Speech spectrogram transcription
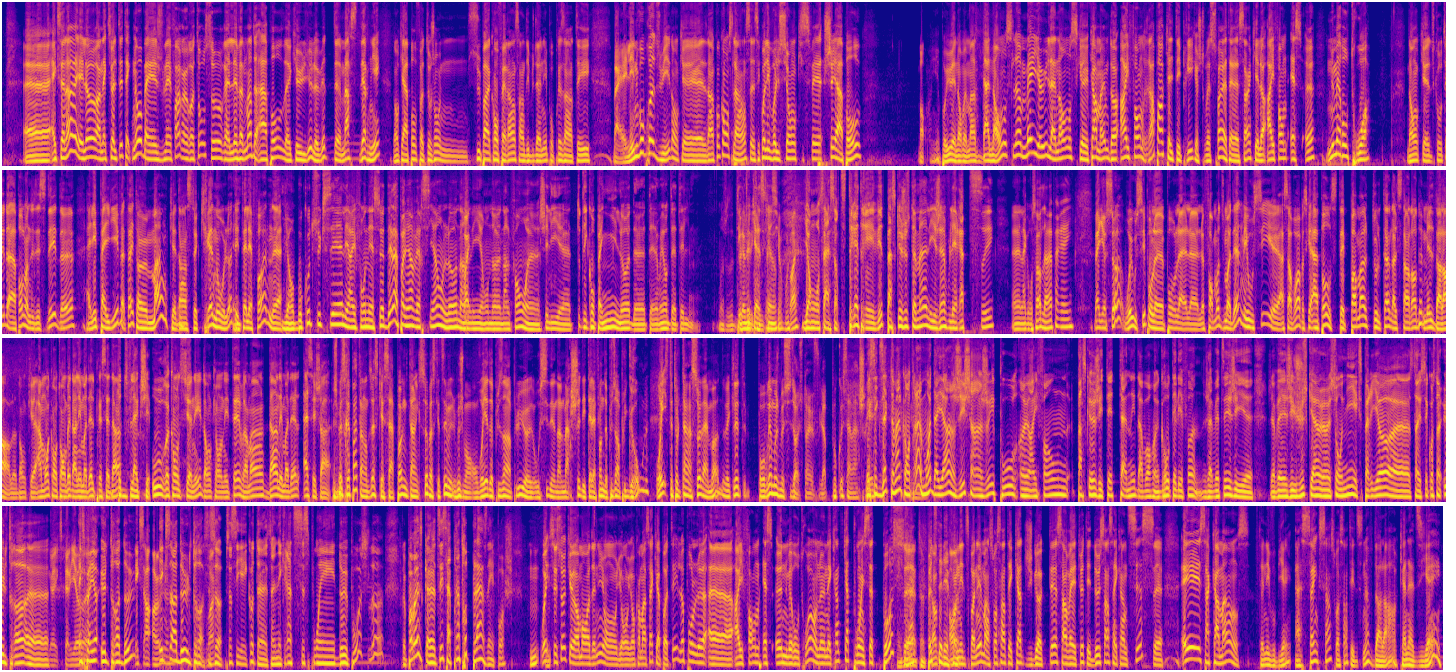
Euh, excellent. Et là, en actualité techno, ben, je voulais faire un retour sur euh, l'événement de Apple euh, qui a eu lieu le 8 mars dernier. Donc, Apple fait toujours une super conférence en début d'année pour présenter ben, les nouveaux produits. Donc, euh, dans quoi qu'on se lance? C'est quoi l'évolution qui se fait chez Apple? Bon, il n'y a pas eu énormément d'annonces, là, mais il y a eu l'annonce que, quand même d'un iPhone rapport qualité-prix que je trouvais super intéressant, qui est le iPhone SE numéro 3. Donc, euh, du côté de Apple, on a décidé d'aller pallier peut-être un manque dans ce créneau-là des téléphones. Ils ont beaucoup de succès, les iPhone SE. Dès la première version, là, dans, les, on a, dans le fond, euh, chez les, euh, toutes les compagnies là, de, de tél- moi, je veux dire, télécommunications, télécommunications, ouais. ils ont, ça a sorti très, très vite parce que justement, les gens voulaient rapetisser euh, la grosseur de leur appareil. Ben, il y a ça, oui, aussi pour le, pour la- la- le format du modèle, mais aussi euh, à savoir, parce que Apple, c'était pas mal tout le temps dans le standard de 1000 là. Donc, euh, à moins qu'on tombait dans les modèles précédents. Tout du flagship. Ou reconditionnés. Donc, on était vraiment dans des modèles assez chers. Je me serais pas attendu à ce que ça pogne tant que ça, parce que, tu sais, on voyait de plus en plus euh, aussi dans le marché des téléphones de plus en plus gros. là. Oui. C'était tout le temps ça, la mode. Avec là, pour vrai, moi, je me suis dit, ah, c'est un flop. Pourquoi ça marcherait? Mais c'est exactement le contraire. Moi, d'ailleurs, j'ai changé pour un iPhone parce que j'étais tanné d'avoir un gros téléphone. J'avais, tu sais, j'ai, euh, j'avais, j'ai jusqu'à un Sony Xperia. euh, c'est un- c'est quoi, c'est un Ultra. euh, Xperia, Xperia Ultra 2. XA1. XA2 Ultra, c'est Ouais. ça. Ça, c'est, écoute, euh, c'est un écran de 6.2 pouces, là. Que pas mal, que, tu sais, ça prend trop de place dans les poches. Oui, c'est sûr qu'à un moment donné, ils ont, ils ont- ils ont commencé à capoter. Là, pour le euh, iPhone SE numéro 3, on a un écran de 4,7 pouces. Exact, un petit Donc, téléphone. On est disponible en 64 gigaoctets, 128 et 256. Euh, Et ça commence, tenez-vous bien, à 579 dollars canadiens.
